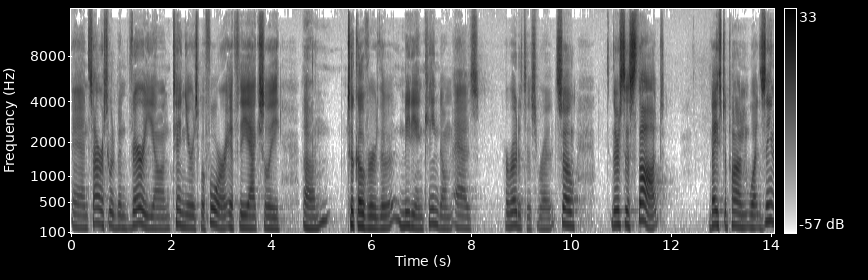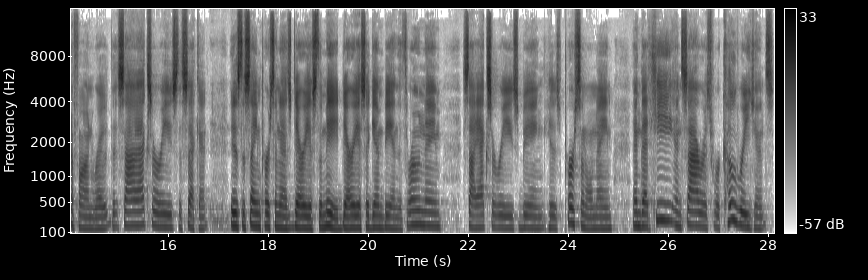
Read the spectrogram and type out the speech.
And Cyrus would have been very young 10 years before if he actually um, took over the Median kingdom as Herodotus wrote. So there's this thought based upon what Xenophon wrote that Cyaxares II is the same person as Darius the Mede. Darius, again, being the throne name, Cyaxares being his personal name, and that he and Cyrus were co regents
